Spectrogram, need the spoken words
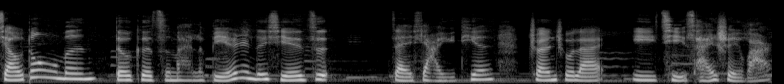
小动物们都各自买了别人的鞋子，在下雨天穿出来一起踩水玩，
